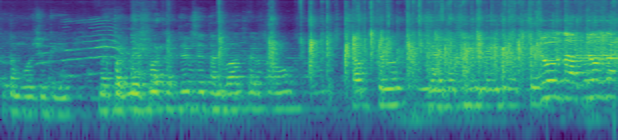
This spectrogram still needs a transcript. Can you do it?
खत्म हो चुकी है। मैं परमेश्वर का दिल से धन्यवाद करता हूँ। सबको जय मसीह की मेरी तरफ़ से जोरदार जोरदार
